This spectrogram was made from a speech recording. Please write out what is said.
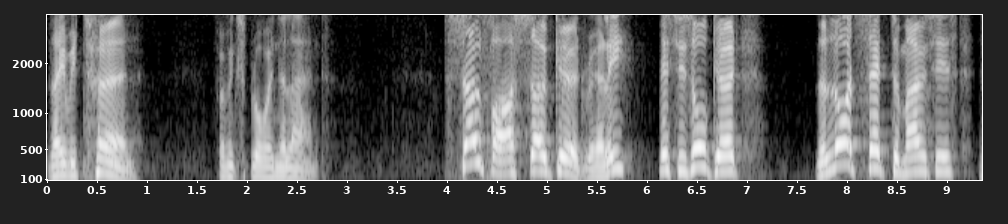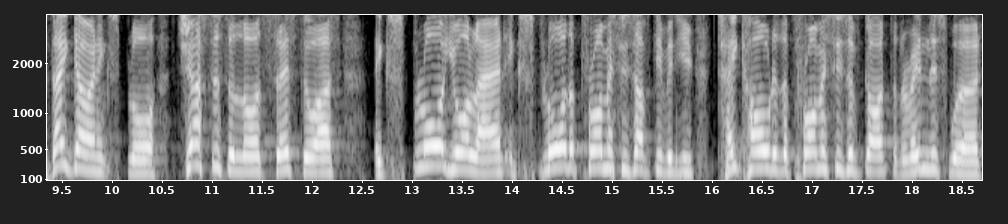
they return from exploring the land. So far, so good, really. This is all good. The Lord said to Moses, they go and explore, just as the Lord says to us, explore your land, explore the promises I've given you, take hold of the promises of God that are in this word,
